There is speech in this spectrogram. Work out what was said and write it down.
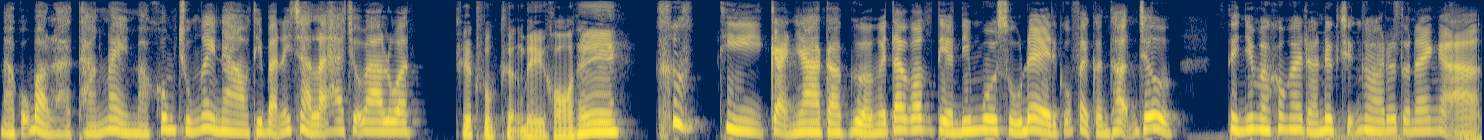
Mà cũng bảo là tháng này mà không trúng ngày nào thì bạn ấy trả lại 2 triệu 3 luôn. Thuyết phục thượng đế khó thế. thì cả nhà cả cửa người ta gom tiền đi mua số đề thì cũng phải cẩn thận chứ thế nhưng mà không ai đoán được chữ ngờ đâu tuấn anh ạ à.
